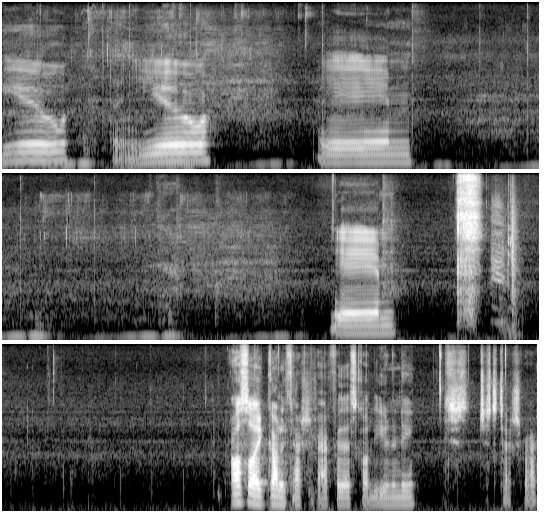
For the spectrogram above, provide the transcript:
You you, um, um, also I got a texture pack for this called Unity, it's just, just a texture pack,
